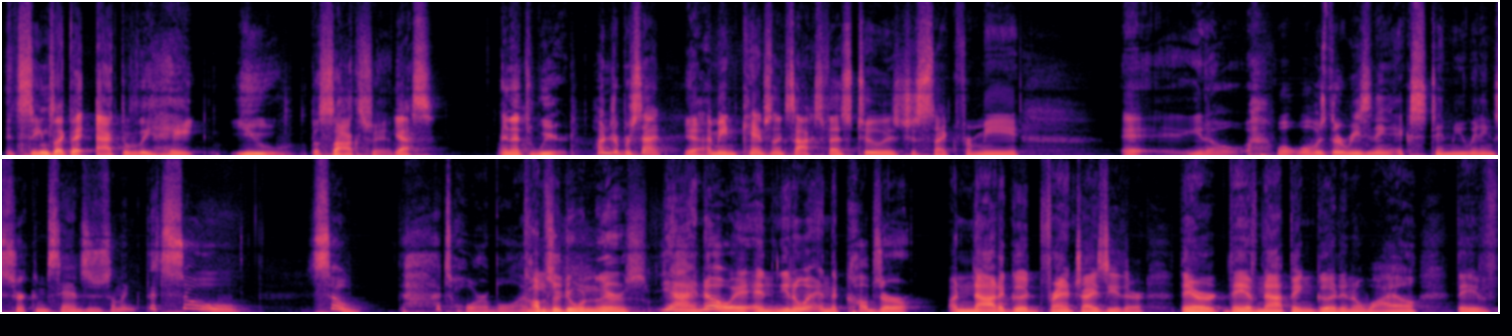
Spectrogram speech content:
it seems like they actively hate you, the Sox fan. Yes. And that's weird. Hundred percent. Yeah. I mean, canceling Sox Fest too is just like for me. It, you know, what what was their reasoning? Extenuating circumstances or something? That's so, so. That's horrible. I Cubs mean, are doing theirs. yeah, I know, and, and you know what? And the Cubs are not a good franchise either. They're they have not been good in a while. They've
